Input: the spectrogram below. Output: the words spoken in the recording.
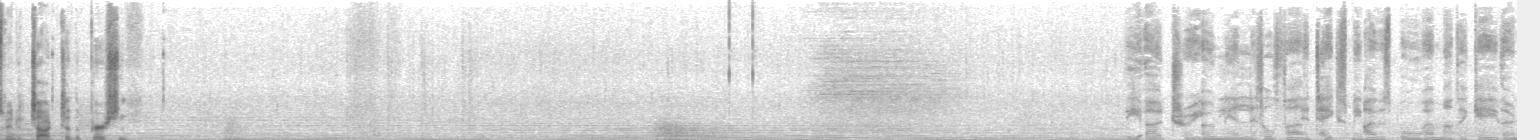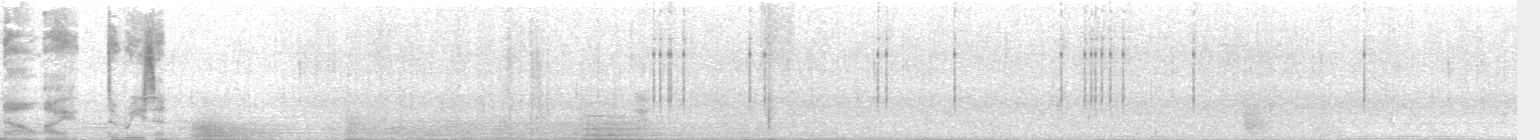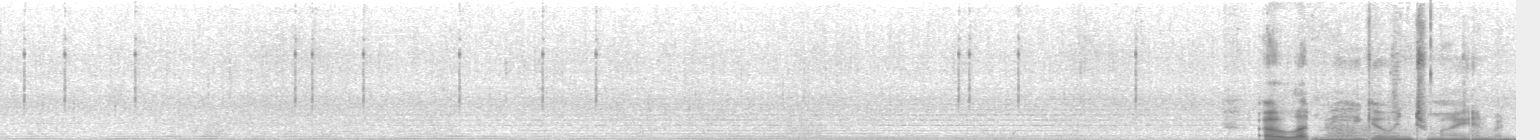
Wants me to talk to the person. The tree. Only a little further takes me. I was born. Her mother gave. Though now I, the reason. Oh, let me go into my inventory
